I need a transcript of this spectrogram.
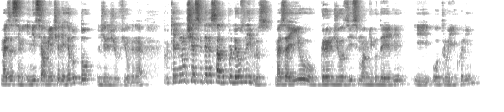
mas assim, inicialmente ele relutou em dirigir o filme, né? porque ele não tinha se interessado por ler os livros. Mas aí o grandiosíssimo amigo dele e outro ícone,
